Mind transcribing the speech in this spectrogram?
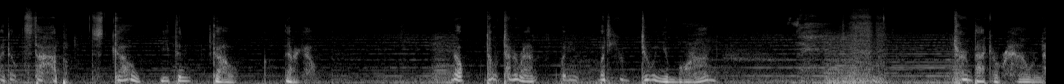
I don't. Stop. Just go. Ethan, go. There we go. No, don't turn around. What are you, what are you doing, you moron? Turn back around.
